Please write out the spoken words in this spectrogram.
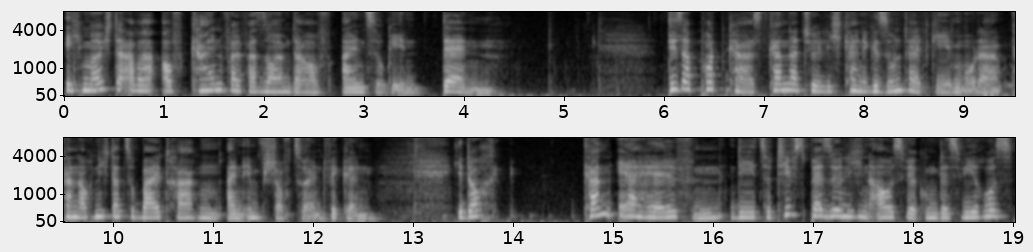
Ich möchte aber auf keinen Fall versäumen, darauf einzugehen, denn dieser Podcast kann natürlich keine Gesundheit geben oder kann auch nicht dazu beitragen, einen Impfstoff zu entwickeln. Jedoch kann er helfen, die zutiefst persönlichen Auswirkungen des Virus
